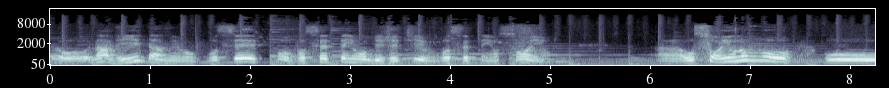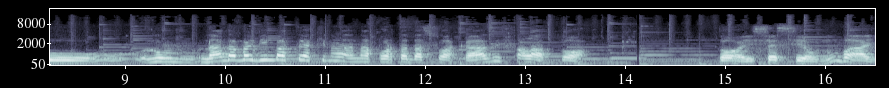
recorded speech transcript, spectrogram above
eu- na vida, meu. Você, pô, você tem um objetivo, você tem um sonho. Ah, o sonho não, o, nada vai vir bater aqui na, na porta da sua casa e falar, Tó, Tó, isso é seu. Não vai.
